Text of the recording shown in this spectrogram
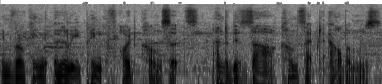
invoking early Pink Floyd concerts and bizarre concept albums.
